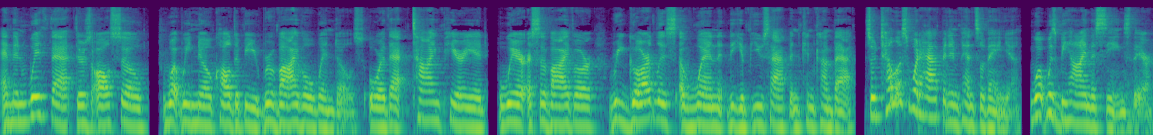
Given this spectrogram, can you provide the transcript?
And then with that, there's also what we know called to be revival windows, or that time period where a survivor, regardless of when the abuse happened, can come back. So tell us what happened in Pennsylvania. What was behind the scenes there?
